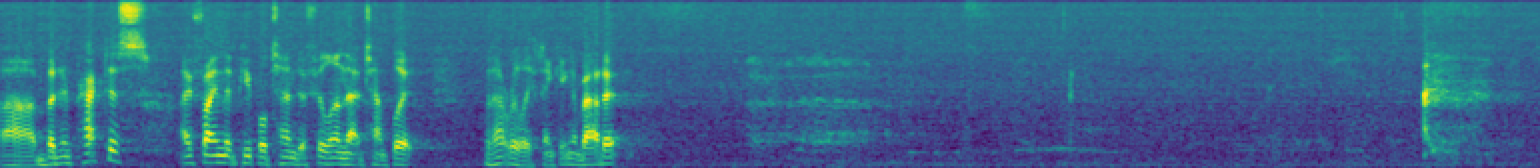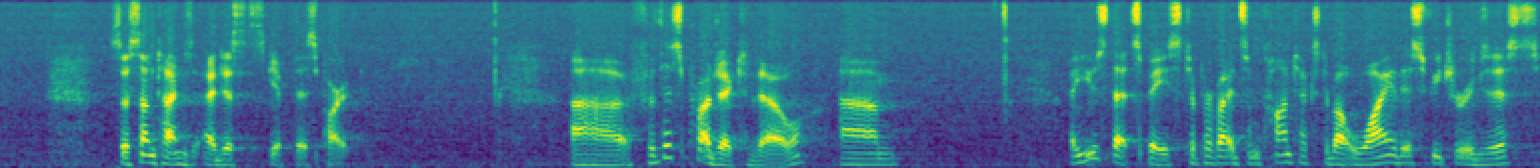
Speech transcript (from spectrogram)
Uh, but in practice, I find that people tend to fill in that template without really thinking about it. So sometimes I just skip this part. Uh, for this project, though, um, I used that space to provide some context about why this feature exists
